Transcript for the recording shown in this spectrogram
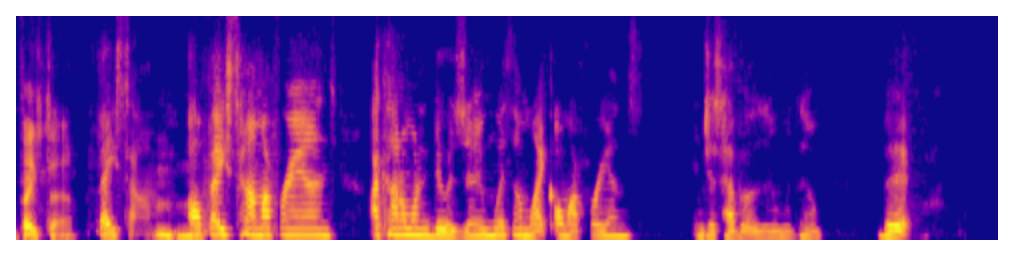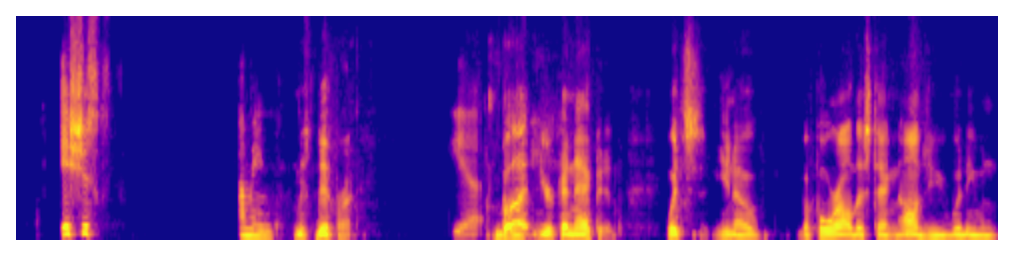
FaceTime. FaceTime. Mhm. I'll FaceTime my friends. I kind of want to do a Zoom with them, like all my friends, and just have a Zoom with them. But it's just, I mean, It's different, yeah, but you're connected, which you know before all this technology, you wouldn't even.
